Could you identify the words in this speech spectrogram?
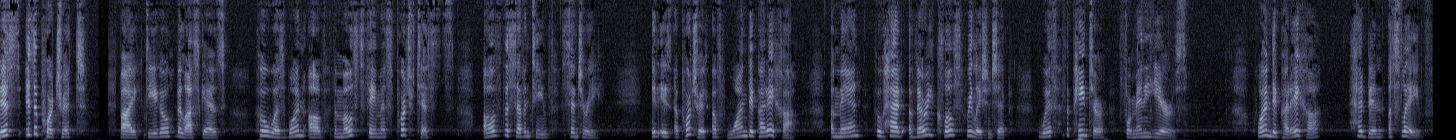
This is a portrait by Diego Velázquez who was one of the most famous portraitists of the 17th century. It is a portrait of Juan de Pareja, a man who had a very close relationship with the painter for many years. Juan de Pareja had been a slave,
